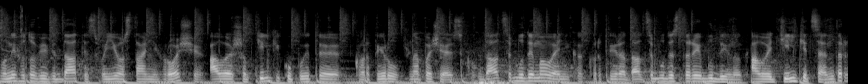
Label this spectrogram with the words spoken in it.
Вони готові віддати свої останні гроші, але щоб тільки купити квартиру на Печерську. Да, це буде маленька квартира, да, це буде старий будинок, але тільки центр,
